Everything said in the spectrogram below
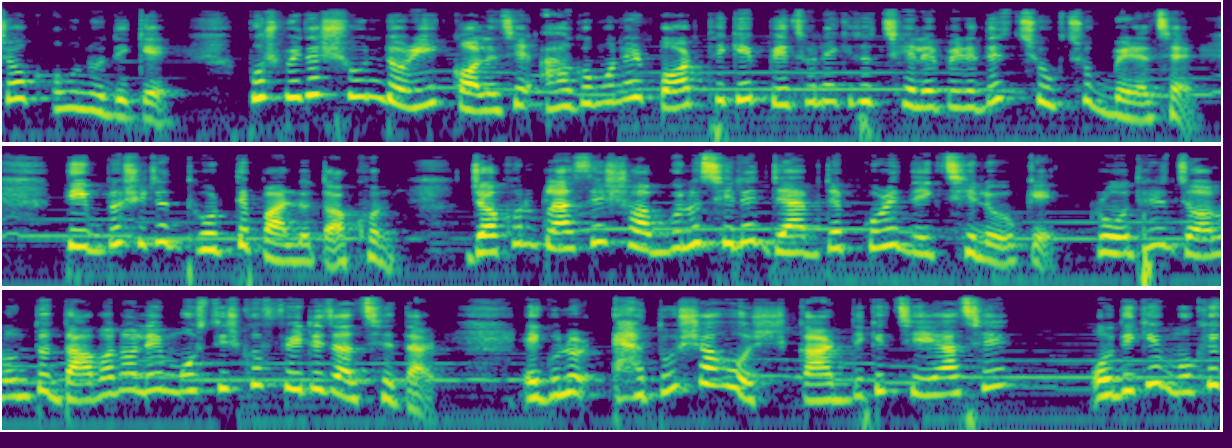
চোখ অন্যদিকে। পুষ্পিতা সুন্দরী, কলেজের আগমনের পর থেকে পেছনে কিছু ছেলে পেলেদের ছুকছুক বেড়েছে। তীব্র সেটা ধরতে পারল তখন। যখন ক্লাসের সবগুলো ছেলে ড্যাব ড্যাব করে দেখছিল ওকে, ক্রোধের জ্বলন্ত দাবানলে মস্তিষ্ক ফেটে যাচ্ছে তার। এগুলোর এত সাহস, কার দিকে চেয়ে আছে? ওদিকে মুখে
